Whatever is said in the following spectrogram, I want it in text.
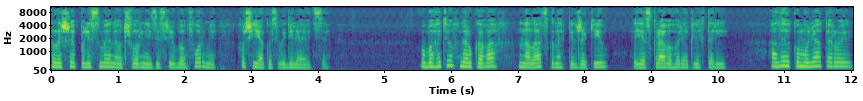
лише полісмени у чорній зі сріблом формі хоч якось виділяються. У багатьох на рукавах, на лацканах піджаків яскраво горять ліхтарі, але акумулятори,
